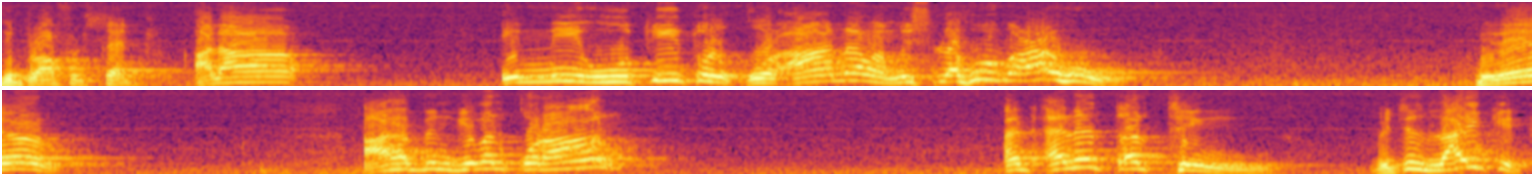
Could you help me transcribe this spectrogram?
The Prophet said, Allah inni utitul Qur'ana wa mislahu ma'ahu. Beware, I have been given Quran and another thing which is like it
